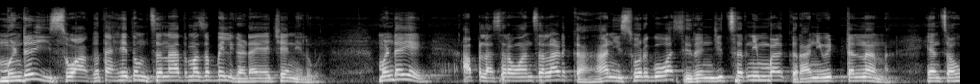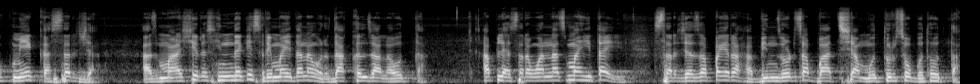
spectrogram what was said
मंडळी स्वागत आहे तुमचं नाद माझा बैलगाडा या चॅनेलवर मंडळी आपला सर्वांचा लाडका आणि स्वर्गवासी रणजित सर निंबाळकर आणि विठ्ठल नाना यांचा हुकमी एका सर्जा आज माळशिरस हिंद केसरी मैदानावर दाखल झाला होता. आपल्या सर्वांनाच माहीत आहे सर्जाचा पैरा हा बिंजोडचा बादशाह मथुरसोबत होता.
